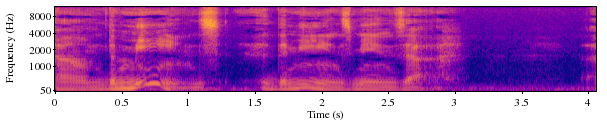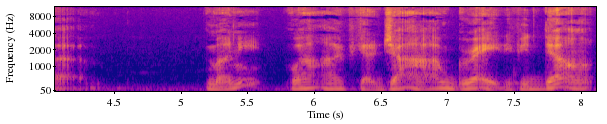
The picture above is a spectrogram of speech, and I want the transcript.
um, the means the means means uh, uh, money. Well, if you got a job, great. If you don't,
